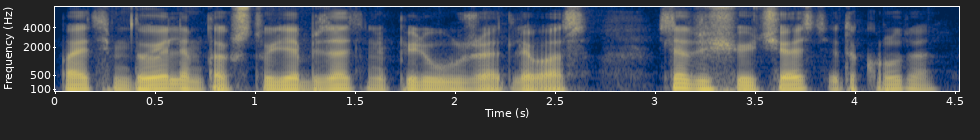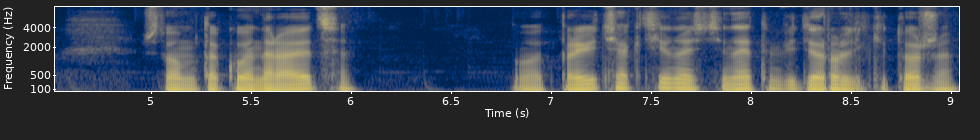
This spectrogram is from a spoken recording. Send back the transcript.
по этим дуэлям, так что я обязательно пилю уже для вас следующую часть. Это круто, что вам такое нравится. Вот, проявите активность и на этом видеоролике тоже.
